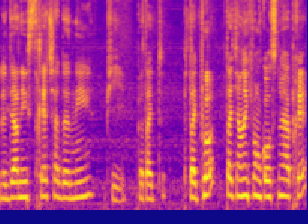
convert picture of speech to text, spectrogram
le dernier stretch à donner, puis peut-être peut-être pas. Peut-être qu'il y en a qui vont continuer après.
